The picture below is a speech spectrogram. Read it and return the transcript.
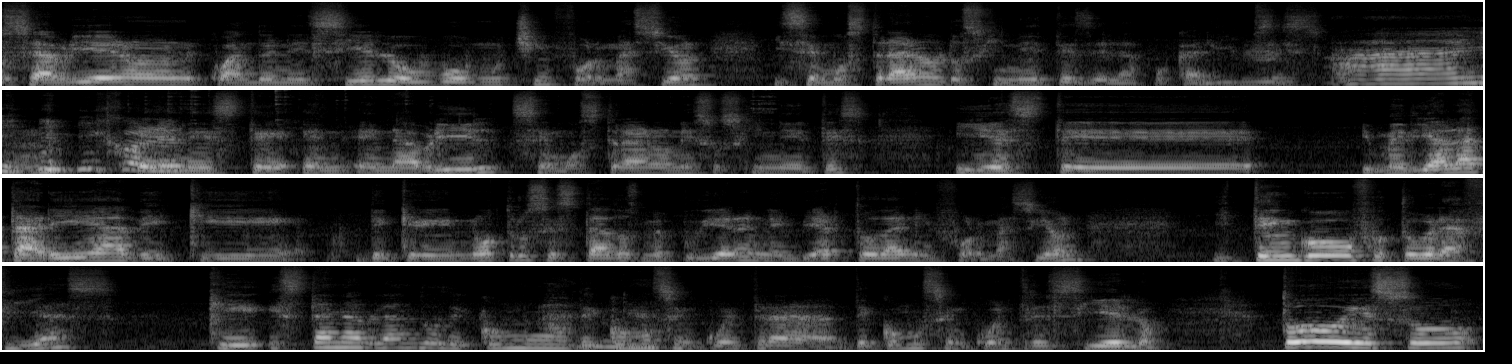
se abrieron, cuando en el cielo hubo mucha información y se mostraron los jinetes del apocalipsis. Ay, Ujú. híjole. En, este, en, en abril se mostraron esos jinetes y este y me di a la tarea de que, de que en otros estados me pudieran enviar toda la información y tengo fotografías que están hablando de cómo, Ah, de cómo se encuentra, de cómo se encuentra el cielo. Todo eso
